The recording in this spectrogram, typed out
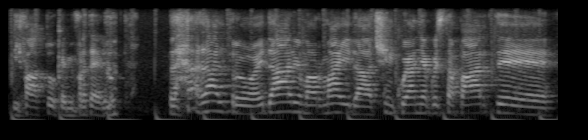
di fatto, che è mio fratello, La- l'altro è Dario, ma ormai da 5 anni a questa parte,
